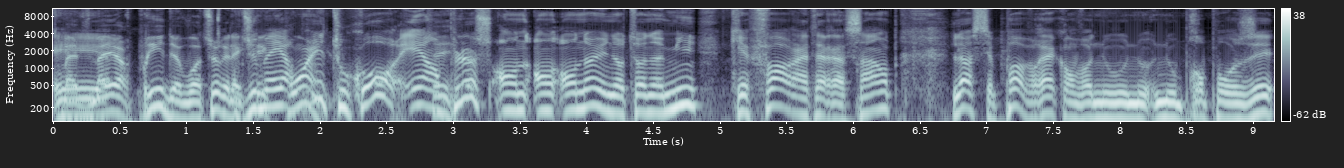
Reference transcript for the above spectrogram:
Et ben, du meilleur prix de voiture électrique. Du meilleur prix tout court et en plus on, on, on, a une autonomie qui est fort intéressante. Là, c'est pas vrai qu'on va nous, nous, nous, proposer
